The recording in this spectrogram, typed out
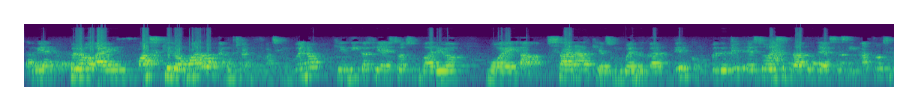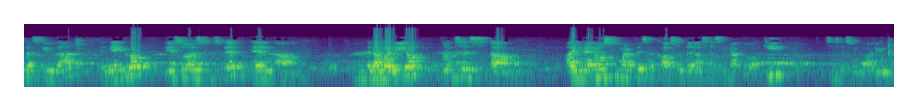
También, pero hay más que lo malo, hay mucha información buena que indica que esto es un barrio muy uh, sana, que es un buen lugar de vivir. Como puede ver, eso es el rato de asesinatos en la ciudad en negro y eso es usted en, uh, en amarillo. Entonces, um, hay menos muertes a causa del asesinato aquí. Entonces, es un barrio muy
